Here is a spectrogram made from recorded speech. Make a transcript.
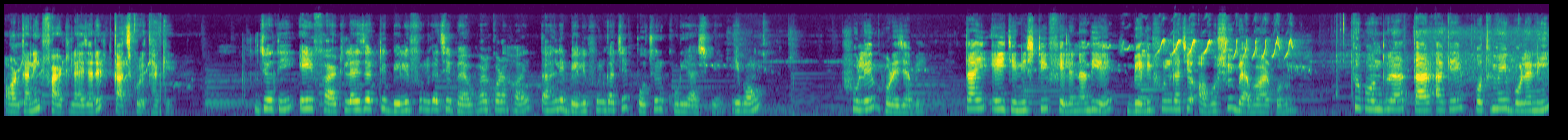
অর্গানিক ফার্টিলাইজারের কাজ করে থাকে। যদি এই ফার্টিলাইজারটি বেলি ফুল গাছে ব্যবহার করা হয়, তাহলে বেলি ফুল গাছে প্রচুর কুড়ি আসবে এবং ফুলে ভরে যাবে। তাই এই জিনিসটি ফেলে না দিয়ে বেলি ফুল গাছে অবশ্যই ব্যবহার করুন। তো বন্ধুরা, তার আগে প্রথমেই বলে নিই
